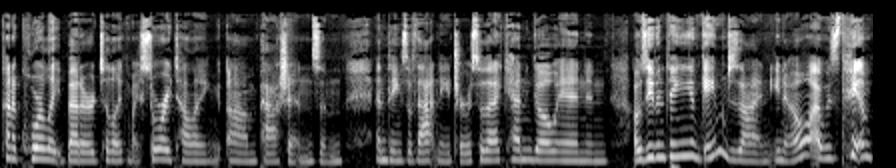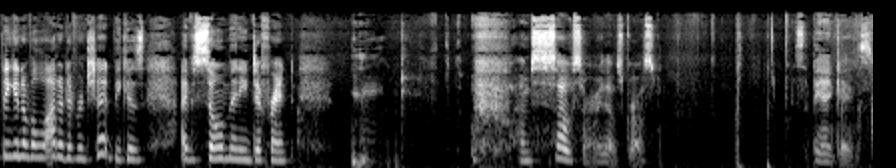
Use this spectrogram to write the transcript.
kind of correlate better to like my storytelling um, passions and and things of that nature, so that I can go in and I was even thinking of game design. You know, I was th- I'm thinking of a lot of different shit because I have so many different. I'm so sorry. That was gross. It's the pancakes.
